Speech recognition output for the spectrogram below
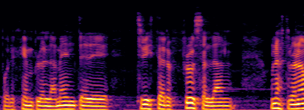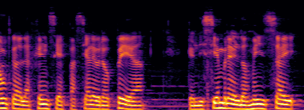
por ejemplo en la mente de Tristan Fruseland, un astronauta de la Agencia Espacial Europea, que en diciembre del 2006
